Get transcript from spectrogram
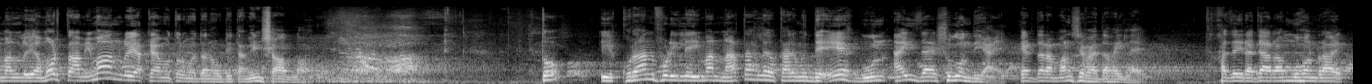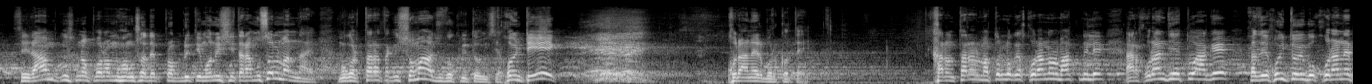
ইমান লইয়া মরতাম, ইমান লইয়া কেমতর ময়দানে উঠিতাম, ইনশাআল্লাহ। তো এই কোরআন পড়িলে ইমান না থাকলেও তার মধ্যে এক গুণ আই যায়, সুগন্ধি আয়, এর দ্বারা মানুষে ফায়দা পাইলায় খাজাই রাজা রামমোহন রায়, শ্রী রামকৃষ্ণ পরমহংসদেব প্রভৃতি মনীষী, তারা মুসলমান নাই, মগর তারা তাকে সমাজ উপকৃত হয়েছে হইন ঠিক। কোরআনের বরকতে। কারণ তারার মাতর লোকে কোরআনের মাত মিলে, আর কোরআন যেহেতু আগে, কাজে হইতে হইব কোরআনের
